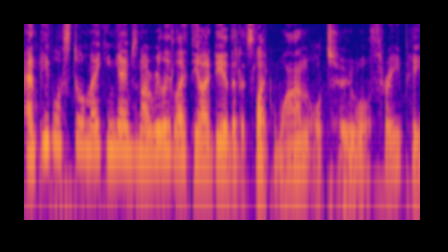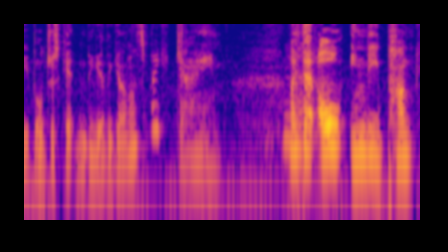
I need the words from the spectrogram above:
And people are still making games, and I really like the idea that it's like one or two or three people just getting together, going, "Let's make a game." Like that old indie punk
